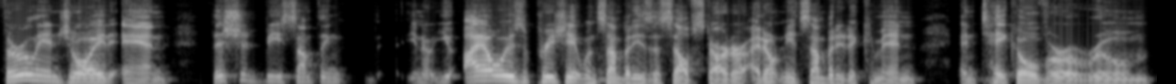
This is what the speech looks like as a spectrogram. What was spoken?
thoroughly enjoyed, and this should be something you know. You, I always appreciate when somebody's a self starter. I don't need somebody to come in and take over a room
